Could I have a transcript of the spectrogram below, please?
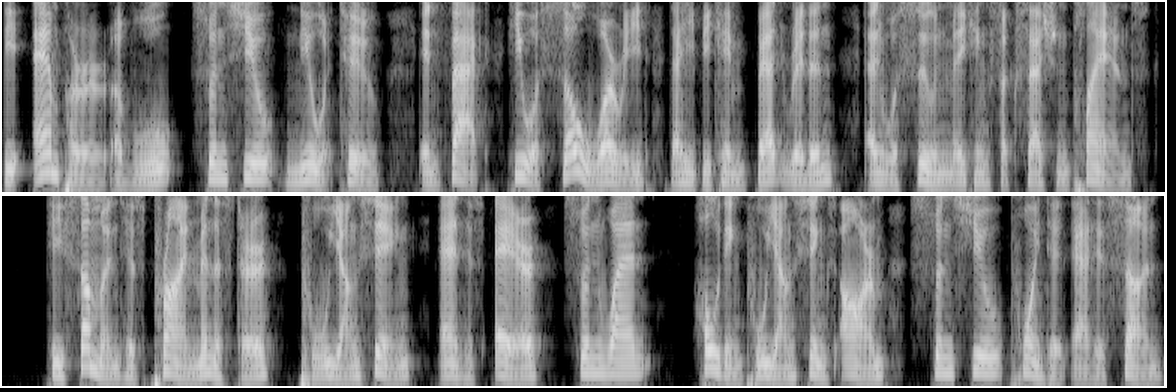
The emperor of Wu, Sun Xiu, knew it too. In fact, he was so worried that he became bedridden and was soon making succession plans. He summoned his prime minister, Pu Yangxing, and his heir, Sun Wan. Holding Pu Yangxing's arm, Sun Xiu pointed at his son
